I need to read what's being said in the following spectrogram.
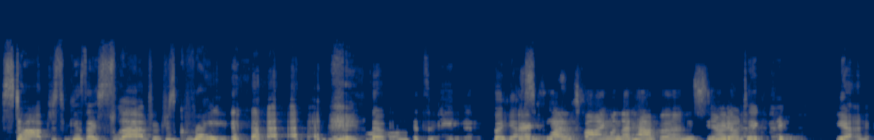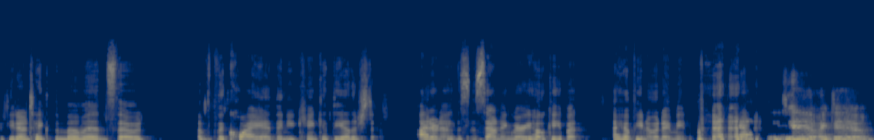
stop just because I slept, which is great. so it's neat. But yes. Very satisfying when that happens. You, know, you don't take the, yeah, if you don't take the moments though of the quiet, then you can't get the other stuff. I don't know. This is sounding very hokey, but I hope you know what I mean. yeah, I do. I do.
